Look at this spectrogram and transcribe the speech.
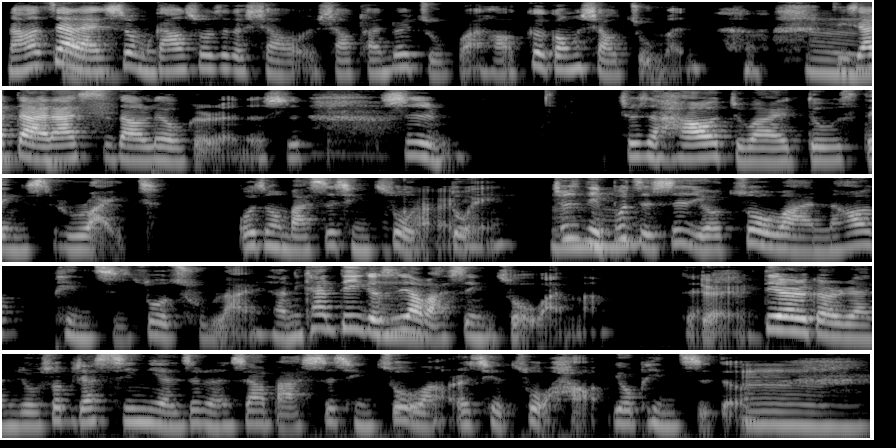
然后再来是我们刚刚说这个小小团队主管哈，各工小组们、嗯、底下带来大概四到六个人的是是，就是 How do I do things right？我怎么把事情做对？Okay. 就是你不只是有做完，嗯、然后品质做出来啊。你看，第一个是要把事情做完嘛，嗯、对。对第二个人，有时候比较 senior 的这个人是要把事情做完，而且做好，有品质的。嗯。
